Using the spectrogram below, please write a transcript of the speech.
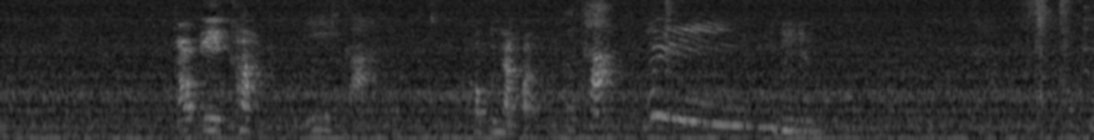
ๆเอาอีกค่ะ อีกค่ะ ขอบคุณค่ะก่อน กระทะอืม อืมอ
